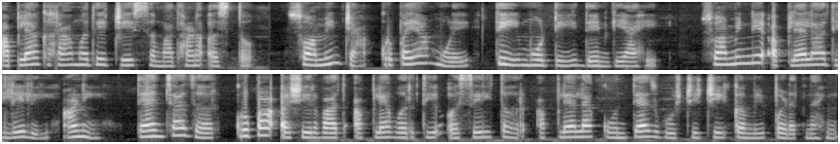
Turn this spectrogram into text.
आपल्या घरामध्ये जे समाधान असतं स्वामींच्या कृपयामुळे ती मोठी देणगी आहे. स्वामींनी आपल्याला दिलेली आणि त्यांचा जर कृपा आशीर्वाद आपल्यावरती असेल तर आपल्याला कोणत्याच गोष्टीची कमी पडत नाही.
